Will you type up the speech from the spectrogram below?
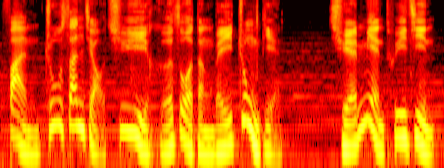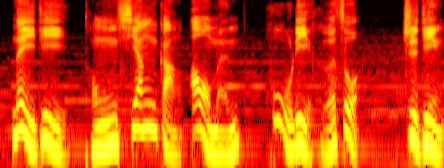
泛珠三角区域合作等为重点，全面推进内地同香港、澳门互利合作，制定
